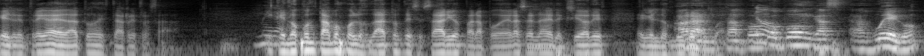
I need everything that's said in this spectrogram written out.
que la entrega de datos está retrasada. Y que no contamos con los datos necesarios para poder hacer las elecciones en el 2024. Ahora, tampoco pongas a juego,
